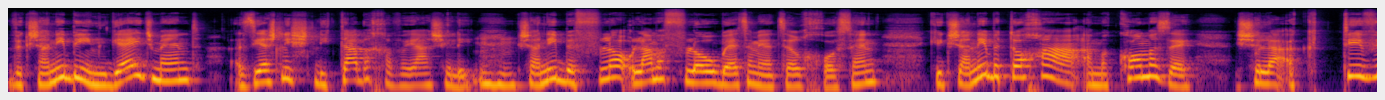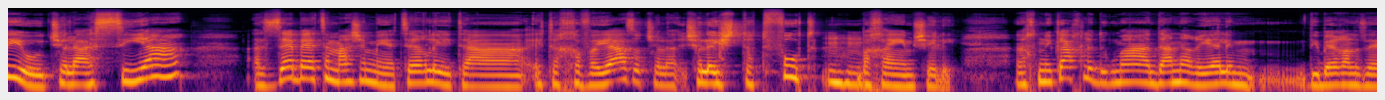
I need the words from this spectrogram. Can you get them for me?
וכשאני ב engagement, אז יש לי שליטה בחוויה שלי. Mm-hmm. כשאני ב flow, למה flow בעצם מייצר חוסן? כי כשאני בתוך המקום הזה של האקטיביות, של העשייה, אז זה בעצם מה שמייצר לי את, ה, את החוויה הזאת של, של ההשתתפות mm-hmm. בחיים שלי. אנחנו ניקח לדוגמה, דן אריאלי דיבר על זה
